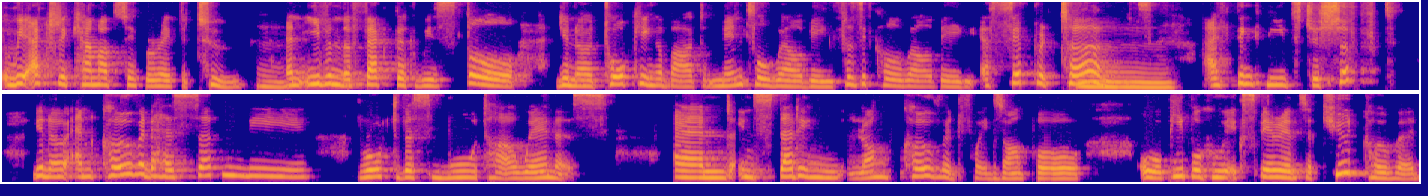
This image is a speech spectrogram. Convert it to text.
We actually cannot separate the two. Mm. And even the fact that we're still, you know, talking about mental well being, physical well being as separate terms mm. I think needs to shift, you know, and COVID has certainly brought this more to awareness. And in studying long COVID, for example, or people who experience acute COVID,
